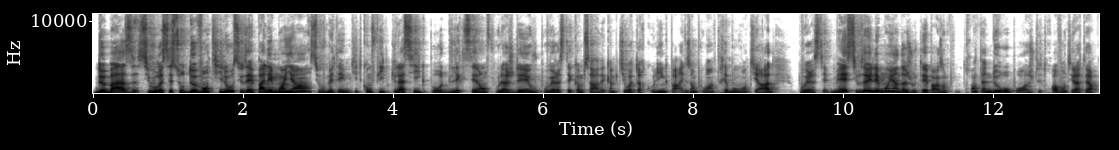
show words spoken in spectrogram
De base, si vous restez sur deux ventilos, si vous n'avez pas les moyens, si vous mettez une petite config classique pour de l'excellent Full HD, vous pouvez rester comme ça, avec un petit water cooling par exemple, ou un très bon ventirad, vous pouvez rester. Mais si vous avez les moyens d'ajouter par exemple une trentaine d'euros pour ajouter trois ventilateurs,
